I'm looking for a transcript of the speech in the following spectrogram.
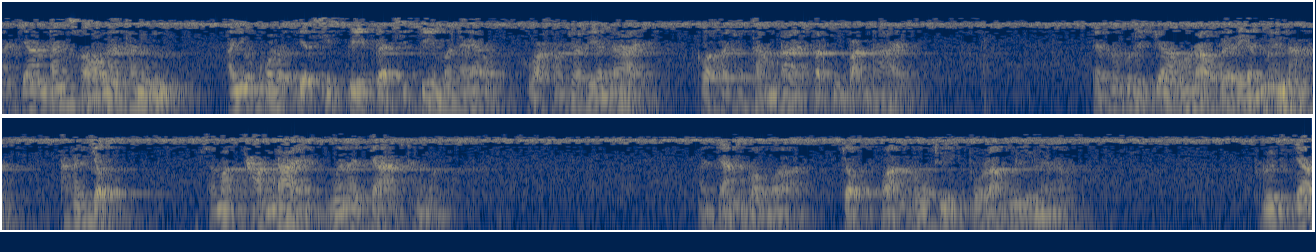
อาจารย์ทั้งสองเนี่ยท่านอายุคนละเจ็ดสิบปีแปดสิบปีมาแล้ว กว่าเขาจะเรียนได้ กว่าเขาจะทำได้ปฏิบัติได้ แต่พระพุทธเจ้าของเราไปเรียนไม่นานท่านจบสามารถทำได้เหมือนอาจารย์ทั้งหมด อาจารย์บอกว่าจบความรู้ที่พวกเรามีแล้วพระพุทธเจ้า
